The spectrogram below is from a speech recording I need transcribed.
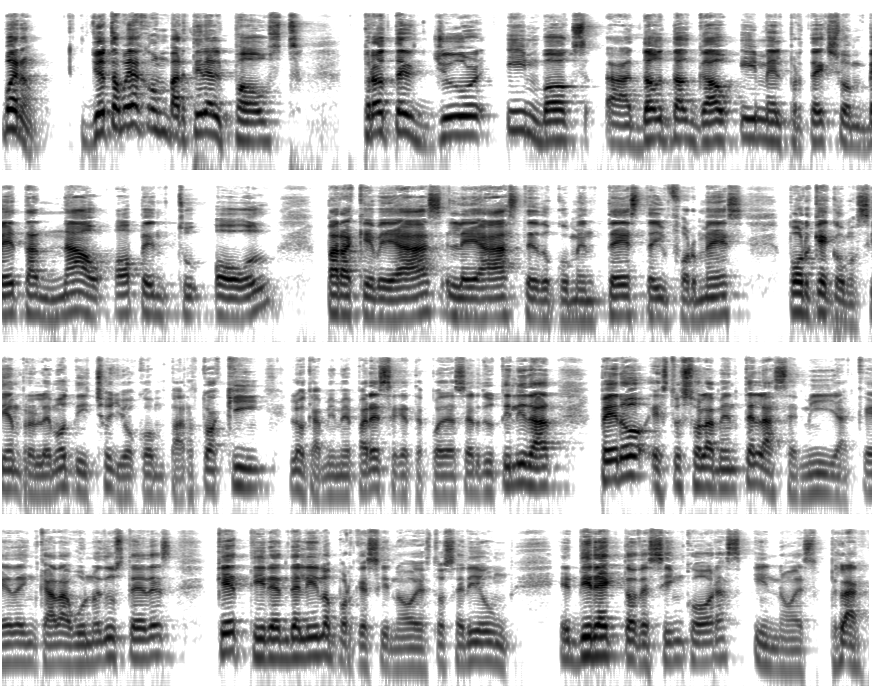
Bueno, yo te voy a compartir el post Protect your inbox, uh, DuckDuckGo email protection beta now open to all para que veas, leas, te documentes, te informes, porque como siempre lo hemos dicho, yo comparto aquí lo que a mí me parece que te puede ser de utilidad, pero esto es solamente la semilla, queda en cada uno de ustedes que tiren del hilo, porque si no, esto sería un directo de cinco horas y no es plan.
